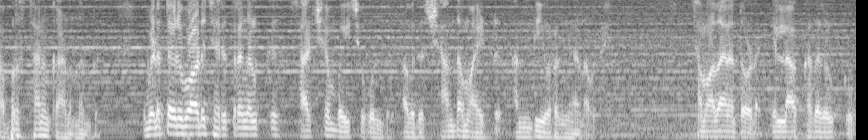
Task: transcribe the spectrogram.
ഖബർസ്ഥാനും കാണുന്നുണ്ട്. ഇവിടുത്തെ ഒരുപാട് ചരിത്രങ്ങൾക്ക് സാക്ഷ്യം വഹിച്ചുകൊണ്ട് അവർ ശാന്തമായിട്ട് അന്തി ഉറങ്ങുകയാണ് അവിടെ. സമാധാനത്തോടെ എല്ലാ കഥകൾക്കും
